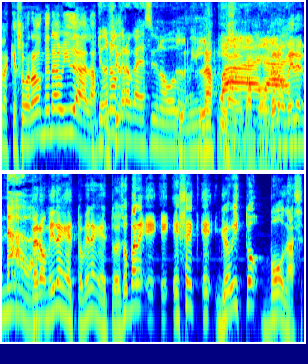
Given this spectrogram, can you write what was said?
las que sobraron de Navidad. Las Yo no creo que haya sido una boda humilde. las pusieron tampoco. pero miren, nada. pero miren esto, miren esto. Eso pare- eh, eh, ese, eh, yo he visto bodas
